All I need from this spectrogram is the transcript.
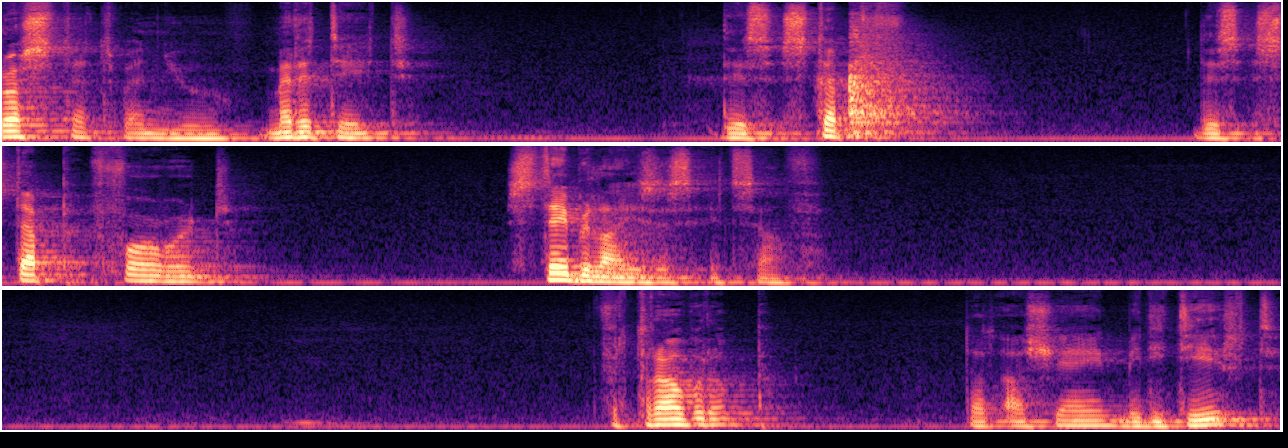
Trust that when you meditate, this step, this step forward stabilizes itself. Vertrouw erop dat als jij mediteert,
